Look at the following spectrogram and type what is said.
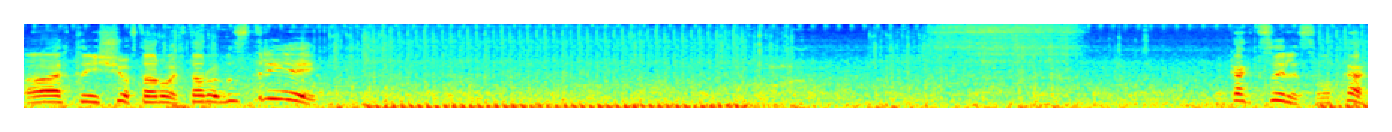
Ах ты еще второй, второй, быстрей! Как целиться? Вот как?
